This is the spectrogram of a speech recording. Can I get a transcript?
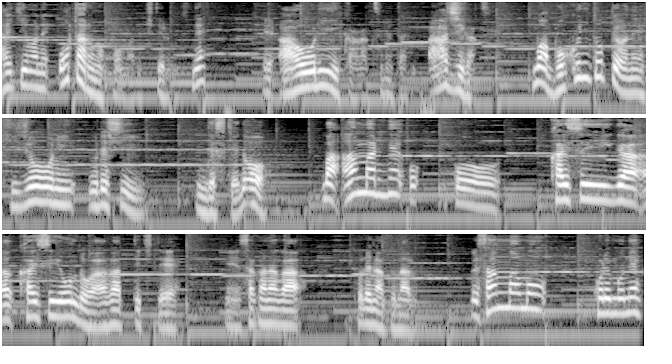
最近はね、小樽の方まで来てるんですね。え、アオリイカが釣れたり、アジが釣れる。まあ僕にとってはね、非常に嬉しいんですけど、まああんまりね、こう、海水が、海水温度が上がってきて、え魚が取れなくなる。で、サンマも、これもね、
